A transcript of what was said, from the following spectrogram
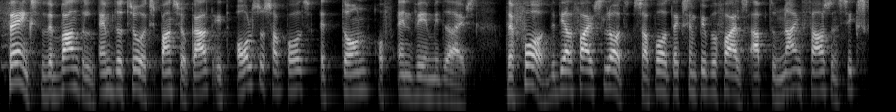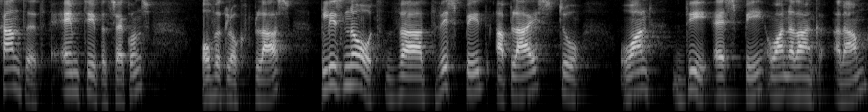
Thanks to the bundled M.2 expansion card, it also supports a ton of NVMe drives. The four DDR5 slots support XMP profiles up to 9600 MT per second, overclock plus. Please note that this speed applies to 1 DSP, 1 rank RAM.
